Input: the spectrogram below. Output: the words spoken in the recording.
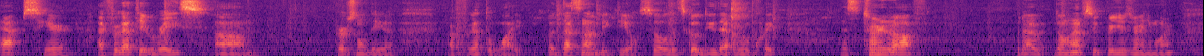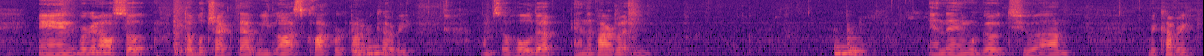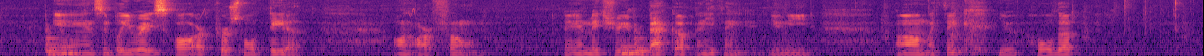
apps here. I forgot to erase um, personal data. I forgot to wipe but that's not a big deal. So let's go do that real quick. Let's turn it off, but I don't have super user anymore. And we're gonna also double check that we lost clockwork mod recovery. Um, so hold up and the power button. And then we'll go to um, recovery and simply erase all our personal data on our phone. And make sure you back up anything you need. Um, I think you hold up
